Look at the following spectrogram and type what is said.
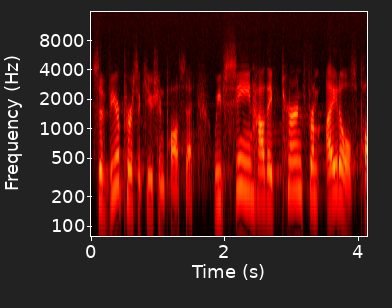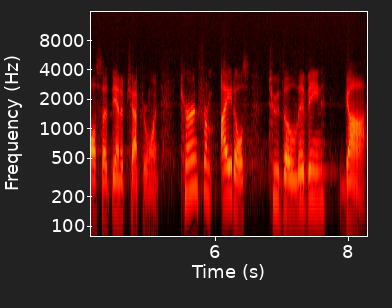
Severe persecution, Paul said. We've seen how they've turned from idols, Paul said at the end of chapter 1, turned from idols to the living God.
